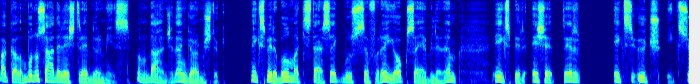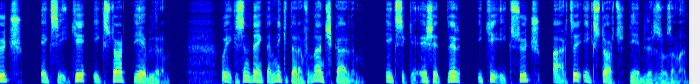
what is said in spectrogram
bakalım bunu sadeleştirebilir miyiz? Bunu daha önceden görmüştük. x1'i bulmak istersek bu sıfırı yok sayabilirim. x1 eşittir, eksi 3 x3, eksi 2 x4 diyebilirim. Bu ikisinin denklemin iki tarafından çıkardım. x2 eşittir 2x3 artı x4 diyebiliriz o zaman.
